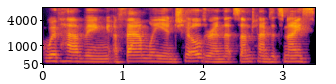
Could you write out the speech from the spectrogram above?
with having a family and children, that sometimes it's nice.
